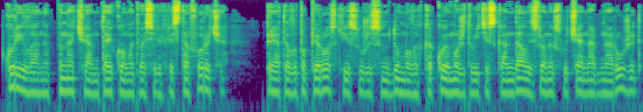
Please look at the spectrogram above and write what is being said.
Курила она по ночам тайком от Василия Христофоровича, прятала папироски и с ужасом думала, какой может выйти скандал, если он их случайно обнаружит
